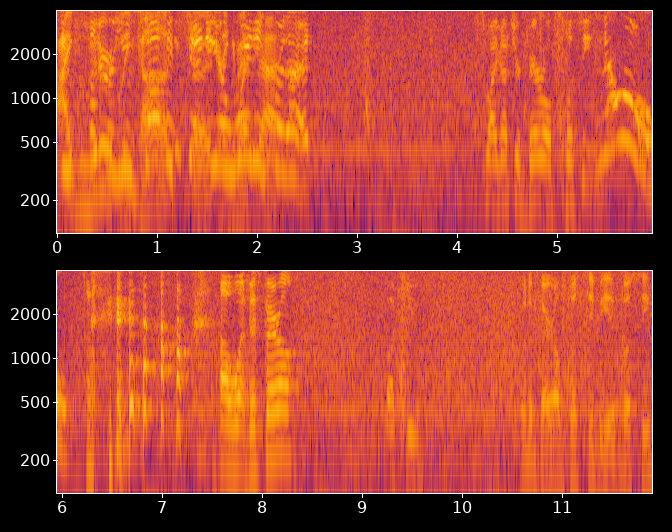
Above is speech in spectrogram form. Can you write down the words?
I Fucker, literally you saw me can't. so standing here waiting that. for that. That's why I got your barrel, pussy. No! Oh, what? This barrel? Fuck you. Would a barrel pussy be a bussy?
